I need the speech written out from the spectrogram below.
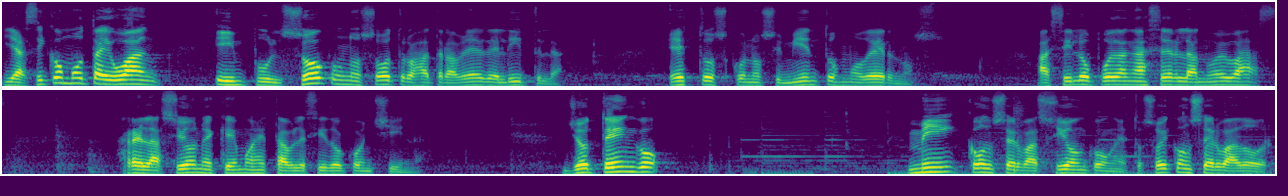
Y así como Taiwán impulsó con nosotros a través del ITLA estos conocimientos modernos, así lo puedan hacer las nuevas relaciones que hemos establecido con China. Yo tengo mi conservación con esto, soy conservador,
